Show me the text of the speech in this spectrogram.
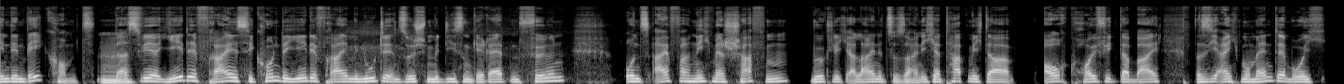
in den Weg kommt, Mhm. dass wir jede freie Sekunde, jede freie Minute inzwischen mit diesen Geräten füllen, uns einfach nicht mehr schaffen, wirklich alleine zu sein. Ich ertappe mich da auch häufig dabei, dass ich eigentlich Momente, wo ich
